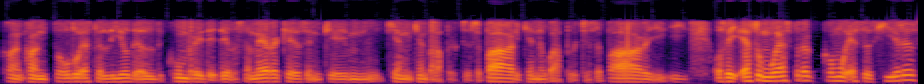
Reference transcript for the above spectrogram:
con, con todo este lío del cumbre de, las Américas en que mm, quién, quién va a participar y quién no va a participar. Y, y, o sea, esto muestra cómo esas giras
